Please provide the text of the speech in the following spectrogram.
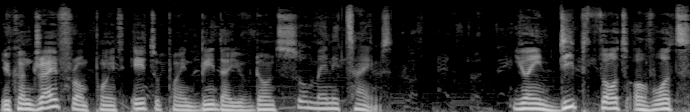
You can drive from point A to point B that you've done so many times. You're in deep thought of what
